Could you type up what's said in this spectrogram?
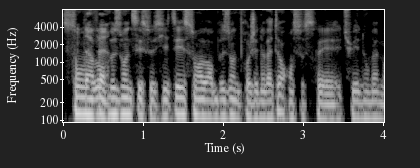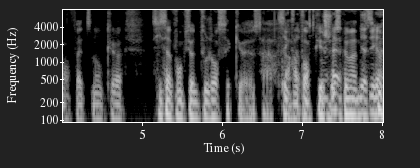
sans avoir besoin de ces sociétés, sans avoir besoin de projets novateurs, on se serait tué nous-mêmes en fait. Donc euh, si ça fonctionne toujours, c'est que ça, ça rapporte quelque chose quand même. bien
